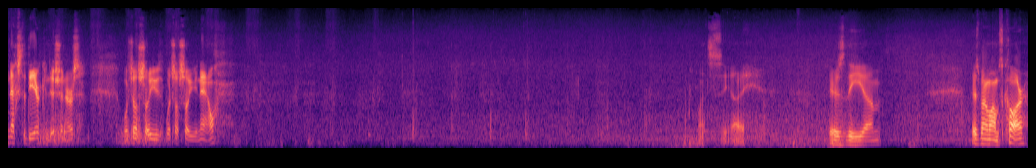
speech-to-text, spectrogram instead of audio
next to the air conditioners, which I'll show you, which I'll show you now. let's see, I, here's the, um, there's my mom's car.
